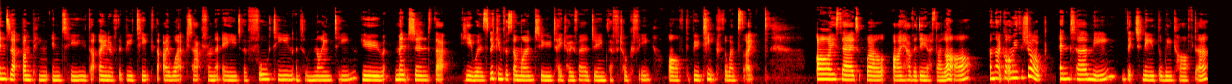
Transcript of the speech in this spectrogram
ended up bumping into the owner of the boutique that I worked at from the age of 14 until 19, who mentioned that he was looking for someone to take over doing the photography of the boutique for the website. I said, Well, I have a DSLR, and that got me the job. Enter me, literally the week after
